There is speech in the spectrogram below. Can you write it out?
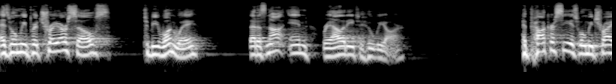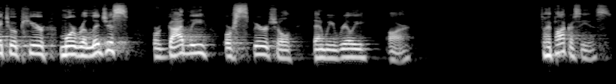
is when we portray ourselves to be one way that is not in reality to who we are. Hypocrisy is when we try to appear more religious or godly or spiritual than we really are. So hypocrisy is.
